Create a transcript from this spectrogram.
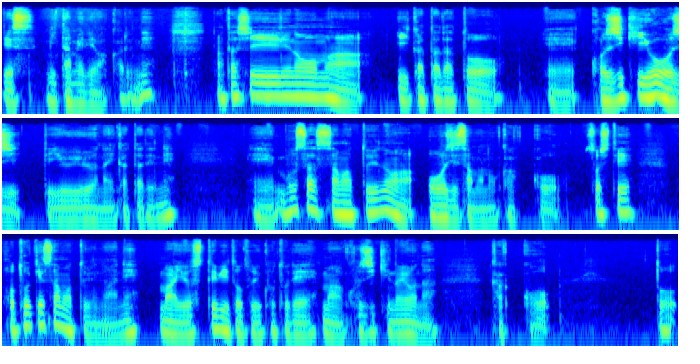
です。見た目でわかるね。私のまあ言い方だと「えー、古事記王子」っていうような言い方でね、えー、菩薩様というのは王子様の格好。そして仏様というのはねまあ世捨て人ということでまあ古事記のような格好と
